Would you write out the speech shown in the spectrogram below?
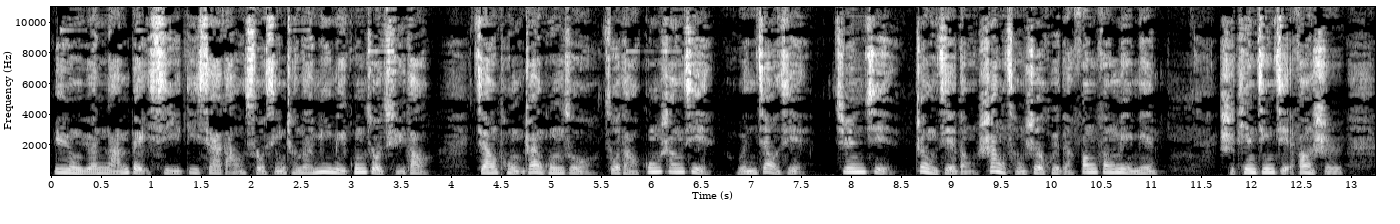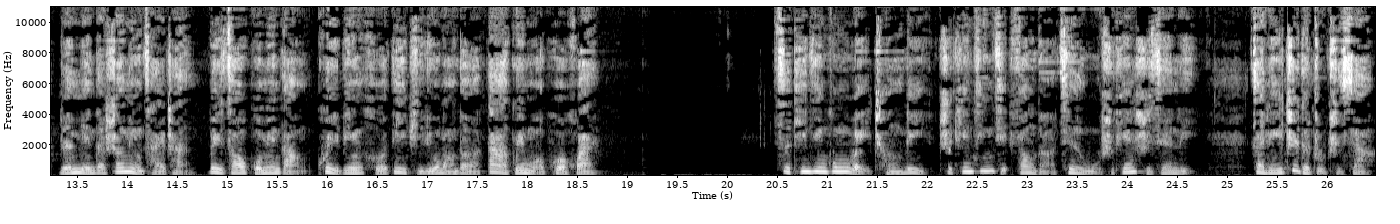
利用原南北系地下党所形成的秘密工作渠道，将统战工作做到工商界、文教界、军界、政界等上层社会的方方面面，使天津解放时人民的生命财产未遭国民党溃兵和地痞流氓的大规模破坏。自天津工委成立至天津解放的近五十天时间里，在黎志的主持下，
